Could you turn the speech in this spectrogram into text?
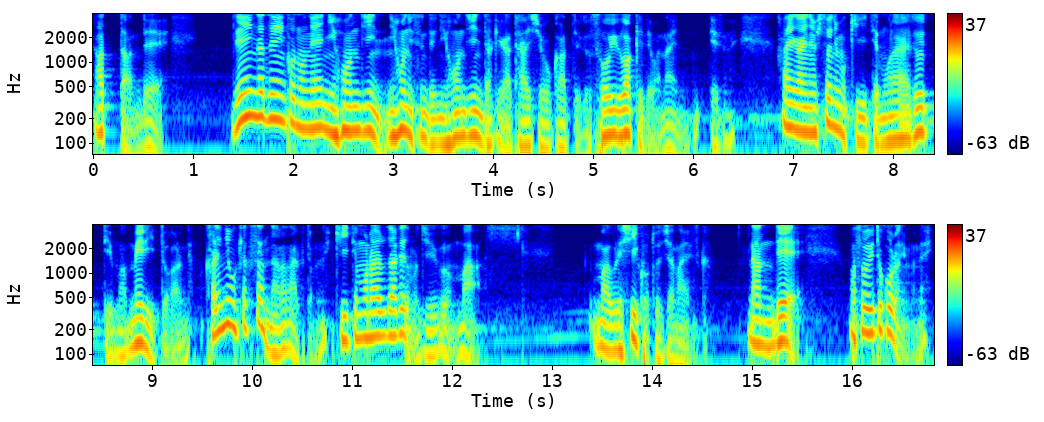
あったんで、全員が全員このね、日本人、日本に住んでる日本人だけが対象かっていうと、そういうわけではないんですね。海外の人にも聞いてもらえるっていう、まあ、メリットがあるね。仮にお客さんにならなくてもね、聞いてもらえるだけでも十分、まあ、まあ嬉しいことじゃないですか。なんで、まあ、そういうところにもね、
